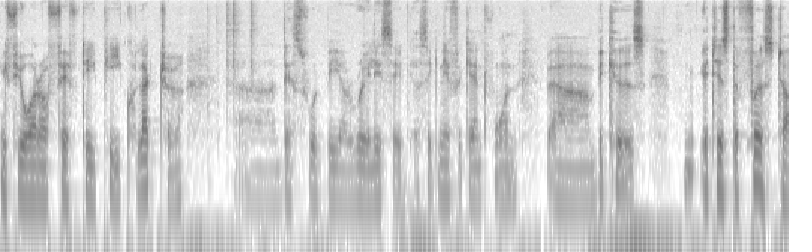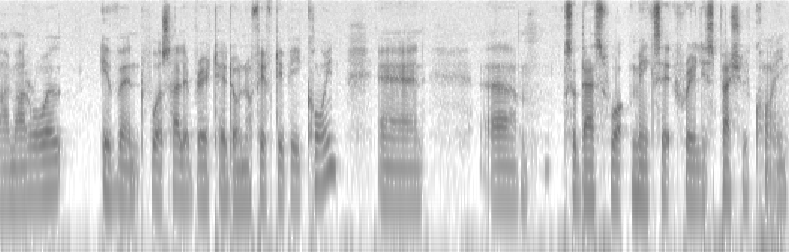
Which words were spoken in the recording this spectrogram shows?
if you are a 50p collector uh, this would be a really sig significant one uh, because it is the first time a royal event was celebrated on a 50p coin and um, so that's what makes it really special coin.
